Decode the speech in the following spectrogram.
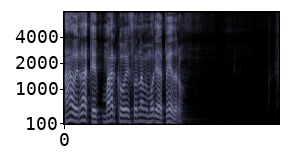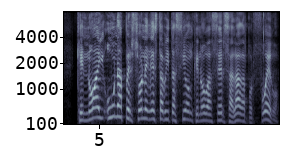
Ah, ¿verdad? Que Marco en la memoria de Pedro. Que no hay una persona en esta habitación que no va a ser salada por fuego.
